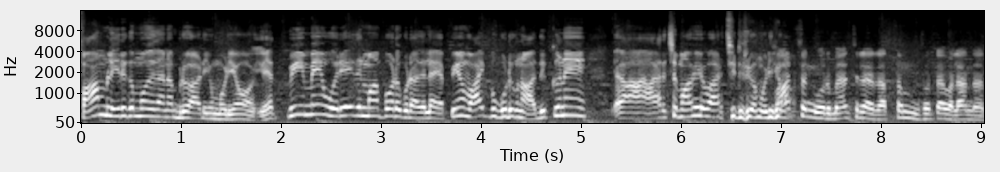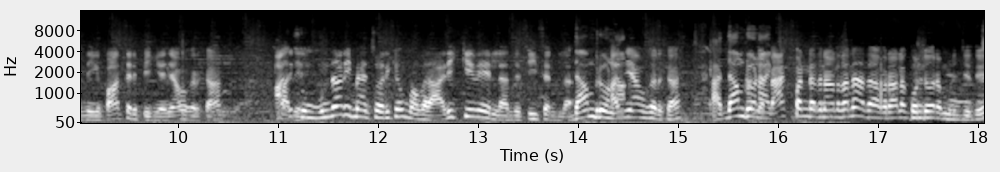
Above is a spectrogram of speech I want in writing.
ஃபார்மில் இருக்கும் போது தானே ப்ரோ அடிக்க முடியும். எப்பயுமே ஒரே விதமாக போடக்கூடாதுல்ல. எப்பயும் வாய்ப்பு கொடுக்கணும். அதுக்குன்னு அஹ், அரைச்சமாவே வாரிச்சிட்டு இருக்க முடியும். வாட்சன் ஒரு மேட்ச்ல ரத்தம் சொட்ட விளையாடினார். நீங்க பார்த்திருப்பீங்க. ஞாபகம் இருக்கா? அதுக்கு முன்னாடி மேட்ச் வரைக்கும் அவர் அடிக்கவே இல்லை அந்த சீசன்ல அதான் ப்ரோ ஞாபகம் இருக்கா? அதான் ப்ரோ நான் பேக் பண்ணதுனால தானே அதை அவரால் கொண்டு வர முடிஞ்சது.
